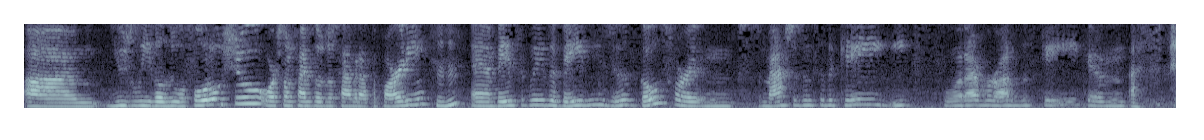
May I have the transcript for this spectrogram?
um, usually they'll do a photo shoot, or sometimes they'll just have it at the party. Mhm. And basically, the baby just goes for it and smashes into the cake, eats whatever out of this cake, and A smash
